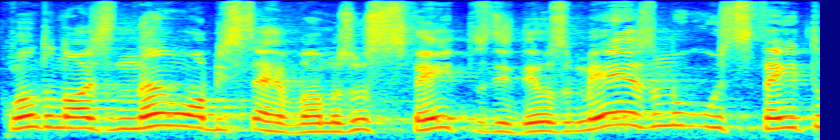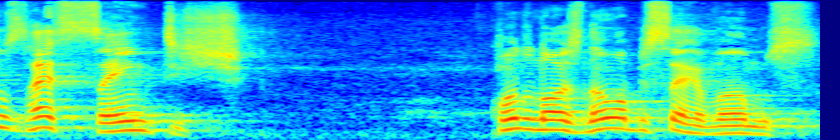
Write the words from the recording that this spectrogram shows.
quando nós não observamos os feitos de Deus, mesmo os feitos recentes, quando nós não observamos,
